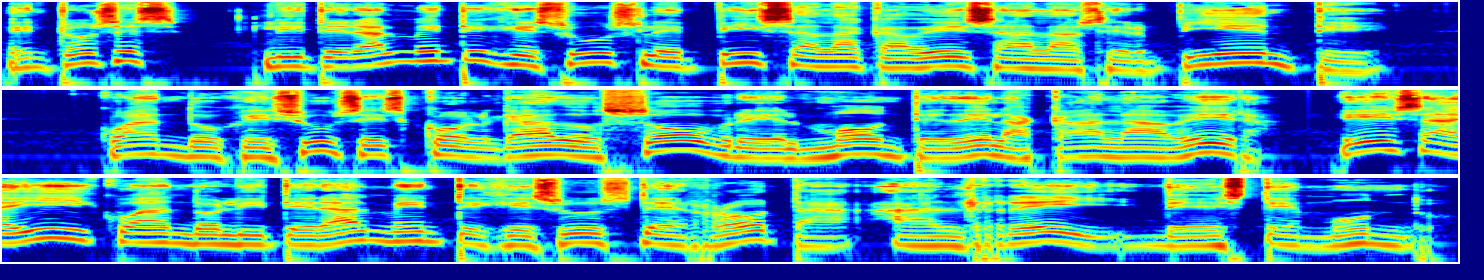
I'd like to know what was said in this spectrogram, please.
Entonces, literalmente Jesús le pisa la cabeza a la serpiente cuando Jesús es colgado sobre el monte de la calavera. Es ahí cuando literalmente Jesús derrota al rey de este mundo.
